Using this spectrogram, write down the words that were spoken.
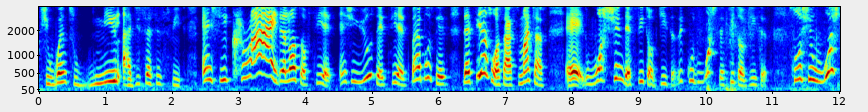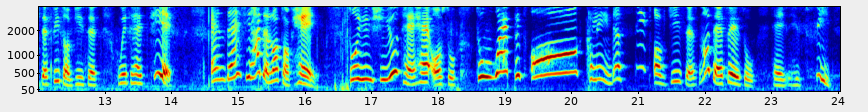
she went to kneel at jesus's feet. And she cried a lot of tears. And she used the tears. Bible says the tears was as much as uh, washing the feet of jesus. It could wash the feet of jesus. So she washed the feet of jesus with her tears. And then she had a lot of hair. So she used her hair also to wipe it all clean. The feet of jesus. Not her face oh. Her, his feet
